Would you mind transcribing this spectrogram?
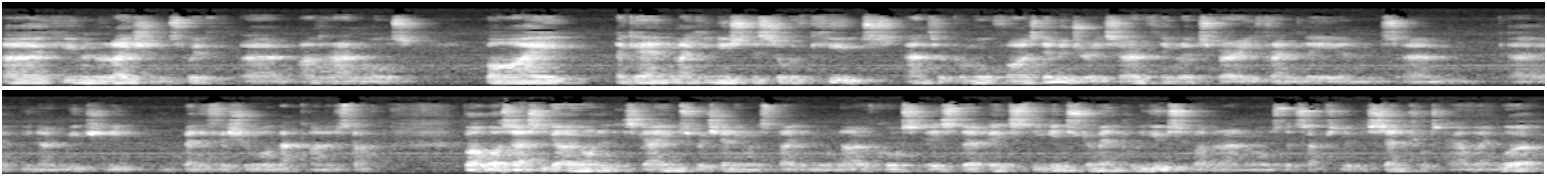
uh, human relations with um, other animals by, again, making use of this sort of cute anthropomorphized imagery, so everything looks very friendly and um, uh, you know mutually beneficial and that kind of stuff. But what's actually going on in these games, which anyone who's played them will know, of course, is that it's the instrumental use of other animals that's absolutely central to how they work.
